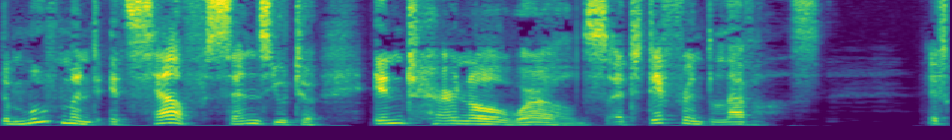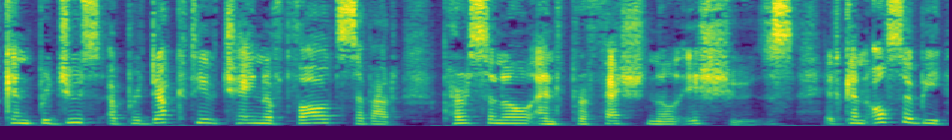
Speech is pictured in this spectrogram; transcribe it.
The movement itself sends you to internal worlds at different levels. It can produce a productive chain of thoughts about personal and professional issues. It can also be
